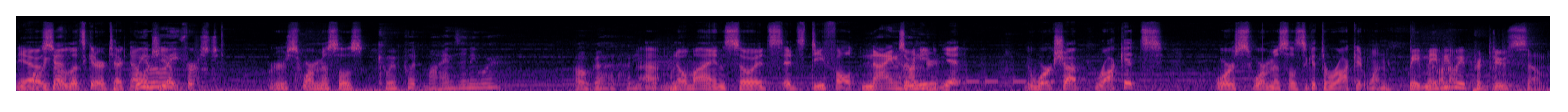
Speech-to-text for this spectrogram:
Yeah, Oh, so got- let's get our technology wait, wait. up first. Order swarm missiles. Can we put mines anywhere? Oh God, how do you Uh, no mines, so it's it's default. nine So we need to get workshop rockets or swarm missiles. Let's get the rocket one. Wait, maybe we produce some.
